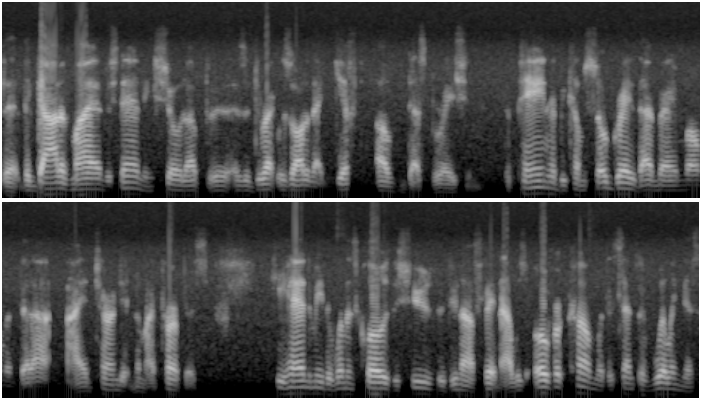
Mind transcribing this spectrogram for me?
the, the God of my understanding showed up uh, as a direct result of that gift of desperation. The pain had become so great at that very moment that I, I had turned it into my purpose. He handed me the women's clothes, the shoes that do not fit, and I was overcome with a sense of willingness,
